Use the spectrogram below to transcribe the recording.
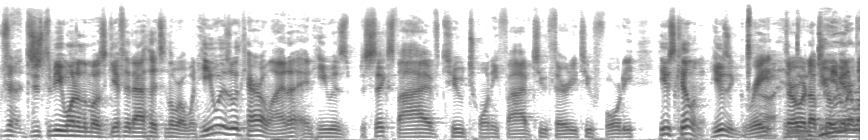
just to be one of the most gifted athletes in the world. When he was with Carolina and he was 6'5", 225, 230, 240, he was killing it. He was a great Uh, throw it up. Do you go get it remember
